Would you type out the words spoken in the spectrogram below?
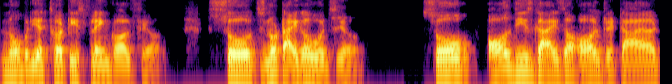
Nobody at thirty is playing golf here. So there's no Tiger Woods here. So all these guys are all retired.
